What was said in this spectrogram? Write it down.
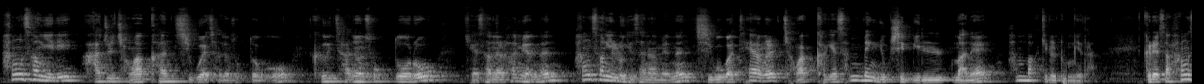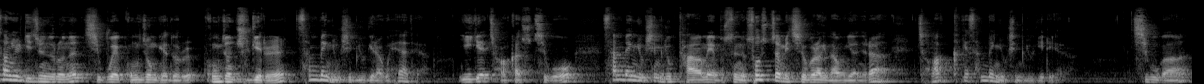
항성일이 아주 정확한 지구의 자전 속도고 그 자전 속도로 계산을 하면은 항성일로 계산하면은 지구가 태양을 정확하게 360일 만에 한 바퀴를 돕니다. 그래서 항성일 기준으로는 지구의 공전 궤도를 공전 주기를 366이라고 해야 돼요. 이게 정확한 수치고 366 다음에 무슨 소수점이 지저분하게 나온 게 아니라 정확하게 366일이에요. 지구가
